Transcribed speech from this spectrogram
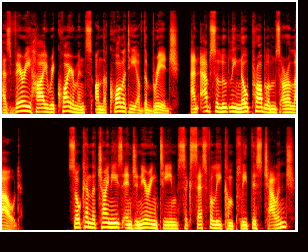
has very high requirements on the quality of the bridge, and absolutely no problems are allowed. So can the Chinese engineering team successfully complete this challenge?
